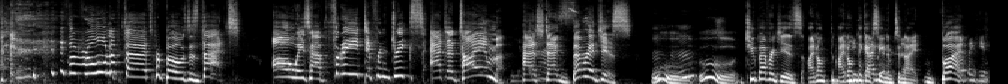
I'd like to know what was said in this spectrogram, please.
The rule of thirds proposes that always have three different drinks at a time. Yes. Hashtag beverages. Ooh, Mhm. ooh, two beverages. I don't, I don't He's think I've seen him tonight, I but, think he's.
